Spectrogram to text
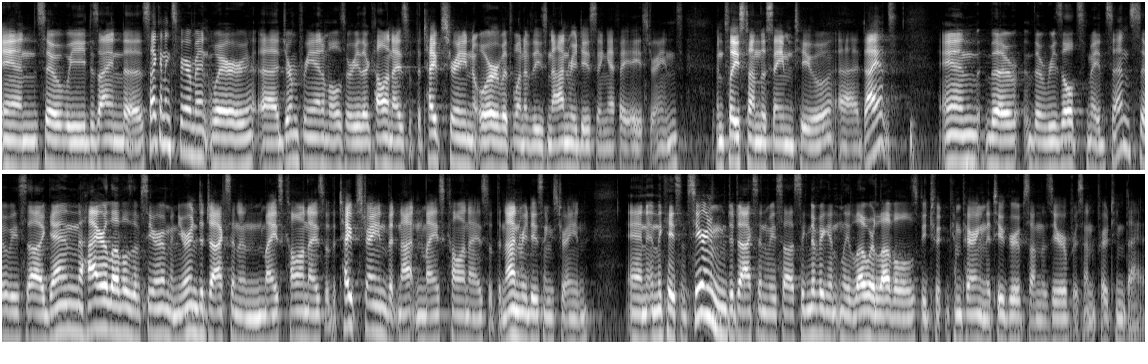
And so we designed a second experiment where uh, germ-free animals were either colonized with the type strain or with one of these non-reducing FAA strains and placed on the same two uh, diets. And the, the results made sense. So we saw, again, higher levels of serum and urine digoxin in mice colonized with the type strain, but not in mice colonized with the non-reducing strain. And in the case of serum digoxin, we saw significantly lower levels between comparing the two groups on the 0% protein diet.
